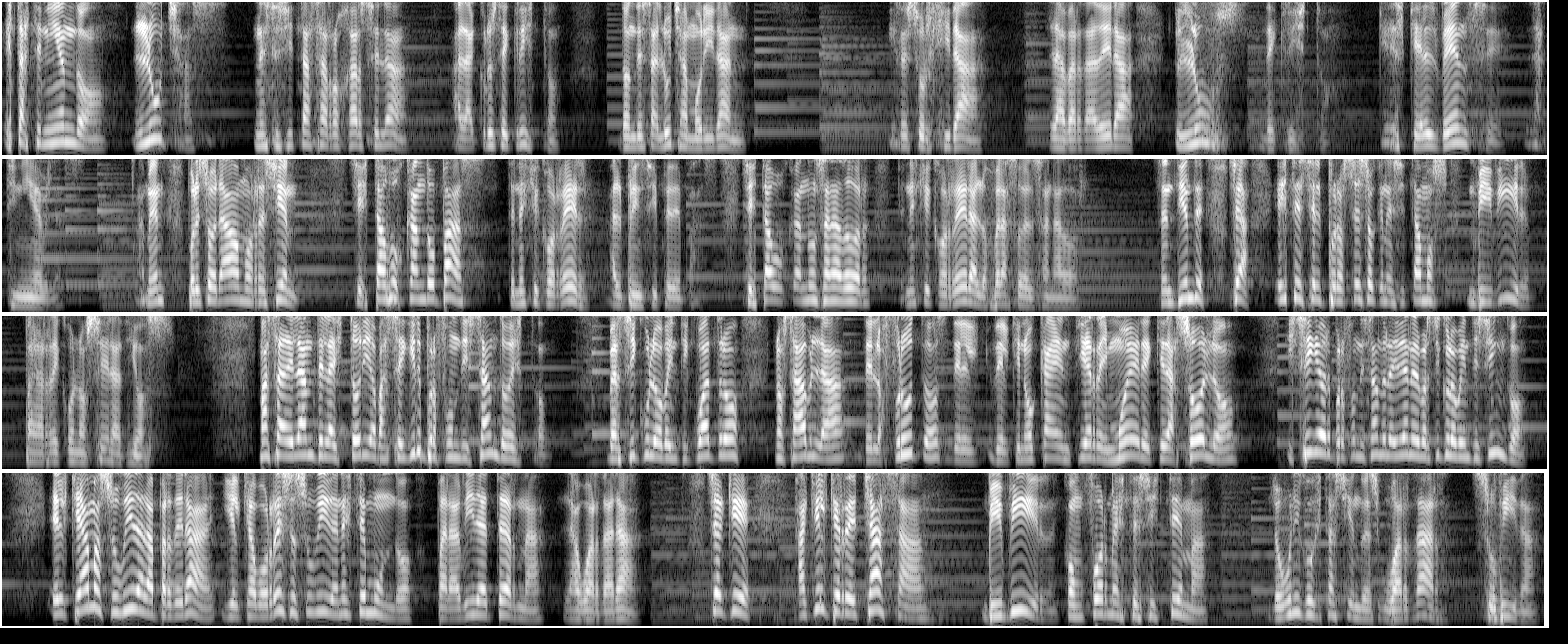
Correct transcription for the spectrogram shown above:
estás teniendo luchas, necesitas arrojársela a la cruz de Cristo, donde esa lucha morirán y resurgirá la verdadera luz de Cristo, que es que Él vence las tinieblas. Amén. Por eso orábamos recién. Si estás buscando paz, tenés que correr al príncipe de paz. Si estás buscando un sanador, tenés que correr a los brazos del sanador. ¿Se entiende? O sea, este es el proceso que necesitamos vivir para reconocer a Dios. Más adelante la historia va a seguir profundizando esto. Versículo 24 nos habla de los frutos del, que no cae en tierra y muere, queda solo. Y sigue profundizando la idea en el versículo 25. El que ama su vida la perderá y el que aborrece su vida en este mundo, para vida eterna la guardará. O sea que aquel que rechaza vivir conforme a este sistema, lo único que está haciendo es guardar su vida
